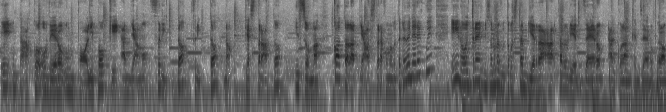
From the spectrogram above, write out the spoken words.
e un taco ovvero un polipo che abbiamo fritto fritto no piastrato insomma cotto alla piastra come potete vedere qui. E inoltre mi sono bevuto questa birra a calorie zero alcol anche zero però.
